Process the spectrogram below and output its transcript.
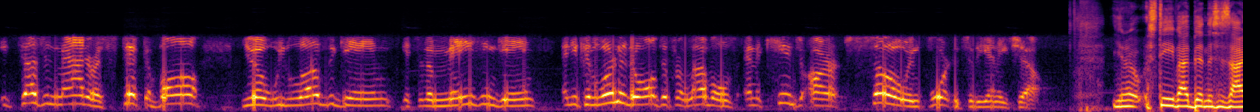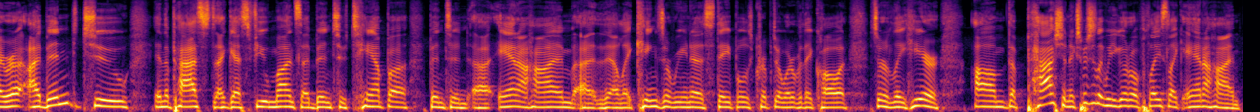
It doesn't matter. A stick, a ball. You know, we love the game. It's an amazing game, and you can learn it at all different levels. And the kids are so important to the NHL. You know, Steve, I've been, this is Ira. I've been to, in the past, I guess, few months, I've been to Tampa, been to uh, Anaheim, uh, the LA Kings Arena, Staples, Crypto, whatever they call it, certainly here. Um, the passion, especially when you go to a place like Anaheim,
